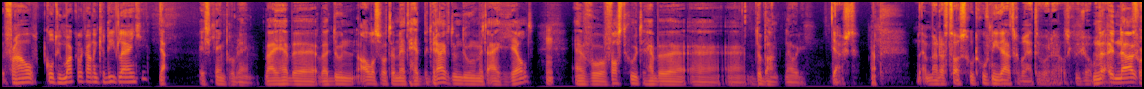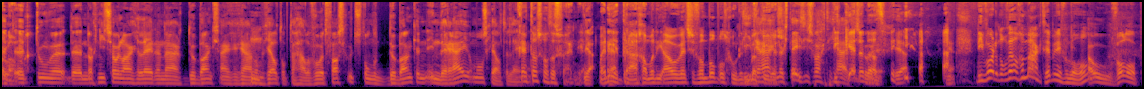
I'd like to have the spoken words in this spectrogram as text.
verhaal, komt u makkelijk aan een kredietlijntje? Ja, is geen probleem. Wij, hebben, wij doen alles wat we met het bedrijf doen, doen we met eigen geld. Hm. En voor vastgoed hebben we de bank nodig. Juist. Ja. Maar dat vastgoed hoeft niet uitgebreid te worden, als ik u zo Nou, nou toen we de- nog niet zo lang geleden naar de bank zijn gegaan... Om geld op te halen voor het vastgoed... stonden de banken in de rij om ons geld te lenen. Kijk, dat is altijd fijn. Ja. Ja, maar die ja. dragen allemaal die ouderwetse van Bobbelschoenen. Die Die, dragen nog steeds die zwarte Die kennen dat. Ja. Die worden nog wel gemaakt, hè, meneer Van Bommel? Oh, volop.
